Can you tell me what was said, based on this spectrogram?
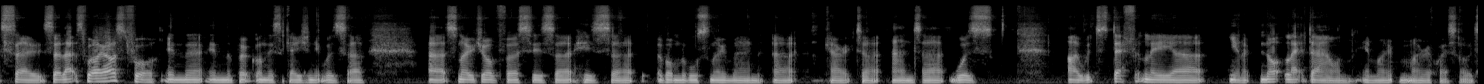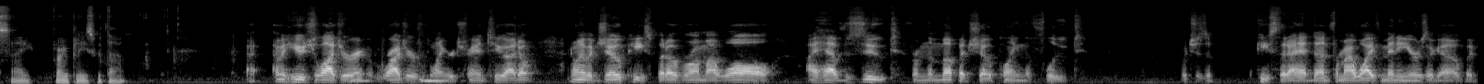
so so that's what I asked for in the in the book on this occasion. It was uh, uh, Snow Job versus uh, his uh, abominable snowman uh, character, and was I would definitely you know not let down in my my request. I would say very pleased with that. I'm a huge Roger Roger Langridge fan too. I don't I don't have a Joe piece, but over on my wall I have Zoot from the Muppet Show playing the flute, which is a piece that I had done for my wife many years ago. But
